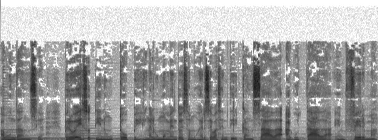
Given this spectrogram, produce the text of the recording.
abundancia. Pero eso tiene un tope. En algún momento esa mujer se va a sentir cansada, agotada, enferma.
